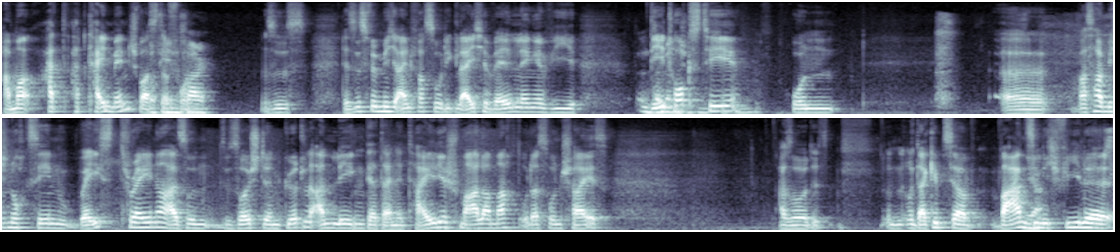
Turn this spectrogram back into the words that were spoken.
Hammer, hat, hat kein Mensch was Auf davon. Jeden Fall. Das ist, das ist für mich einfach so die gleiche Wellenlänge wie Detox-Tee und äh, was habe ich noch gesehen? Waist Trainer, also du sollst dir einen Gürtel anlegen, der deine Taille schmaler macht oder so ein Scheiß. Also das, und, und da gibt es ja wahnsinnig ja, viele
